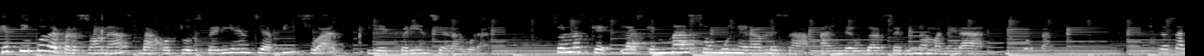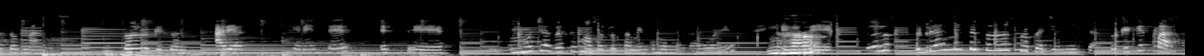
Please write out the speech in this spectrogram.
¿qué tipo de personas, bajo tu experiencia visual y experiencia laboral, son las que, las que más son vulnerables a, a endeudarse de una manera importante. Los altos mandos, todo lo que son áreas gerentes, este, muchas veces nosotros también como contadores, este, todos los, realmente todos los profesionistas, porque ¿qué pasa?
